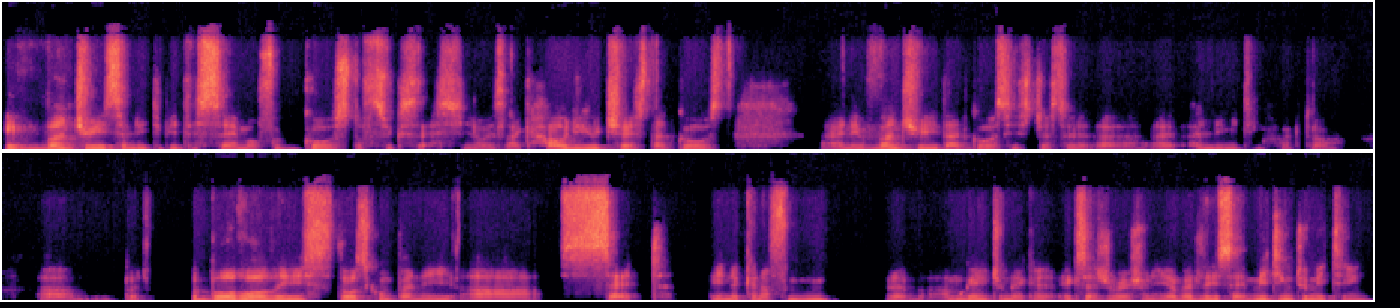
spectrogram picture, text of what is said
eventually it's a little bit the same of a ghost of success. You know, it's like how do you chase that ghost? and eventually that ghost is just a, a, a limiting factor. Um, but above all these, those companies are set in a kind of uh, I'm going to make an exaggeration here, but let's say meeting to meeting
